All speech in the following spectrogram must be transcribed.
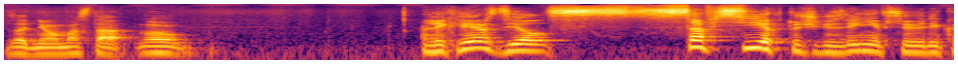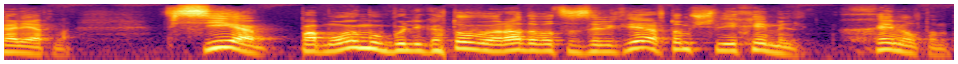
заднего моста. Но Леклер сделал со всех точек зрения все великолепно. Все, по-моему, были готовы радоваться за Леклера, в том числе и Хэмиль- Хэмилтон.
